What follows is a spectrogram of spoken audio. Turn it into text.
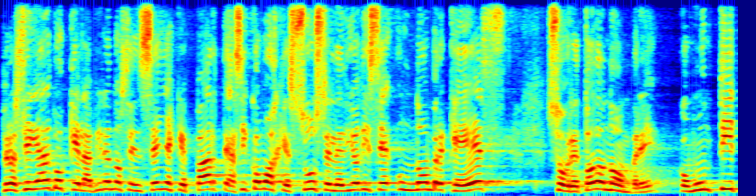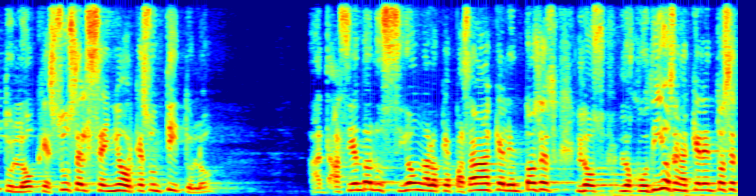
Pero si hay algo que la Biblia nos enseña es que parte, así como a Jesús se le dio, dice, un nombre que es sobre todo nombre, como un título, Jesús el Señor, que es un título, haciendo alusión a lo que pasaba en aquel entonces, los, los judíos en aquel entonces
